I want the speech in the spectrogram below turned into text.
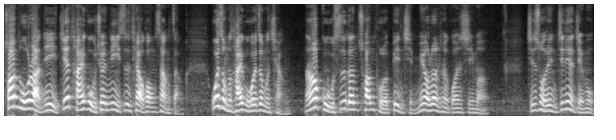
川普软意，今天台股却逆势跳空上涨，为什么台股会这么强？难道股市跟川普的病情没有任何关系吗？请锁定今天的节目。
